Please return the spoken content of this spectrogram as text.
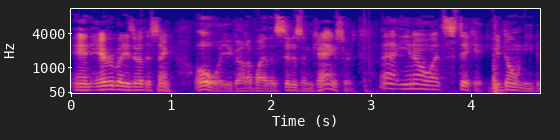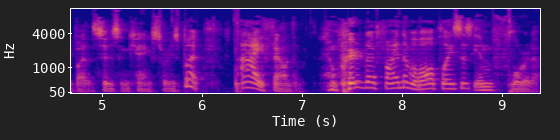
And everybody's out there saying, oh, well, you got to buy the Citizen Kang stories. Uh, you know what? Stick it. You don't need to buy the Citizen Kang stories. But I found them. And where did I find them, of all places? In Florida.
